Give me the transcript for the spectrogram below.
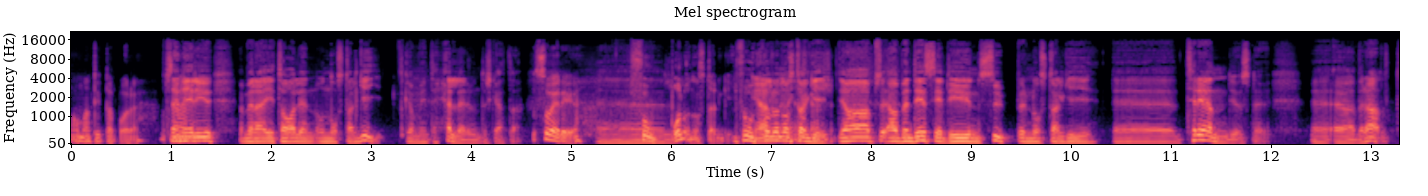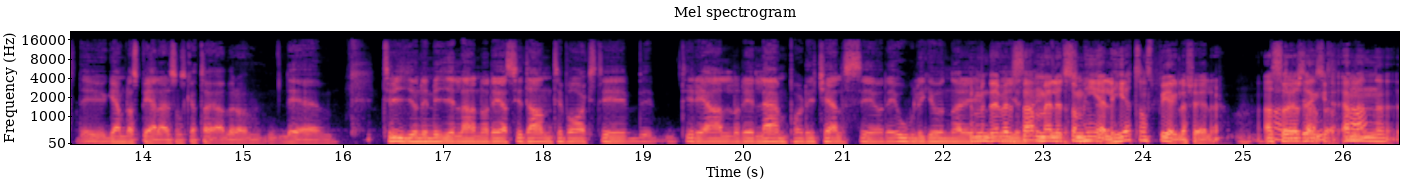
Om man tittar på det. Sen är det ju, jag menar Italien och nostalgi ska man inte heller underskatta. Så är det ju. Eh, Fotboll och nostalgi. Fotboll och nostalgi. Ja, absolut. ja, men det, ser, det är ju en supernostalgi eh, trend just nu. Eh, överallt. Det är ju gamla spelare som ska ta över och det är trion i Milan och det är Zidane tillbaks till, till Real och det är Lampard i Chelsea och det är Ole Gunnar i Ja, men det är väl United samhället som helhet som speglar sig eller? Alltså Ja, det jag tänker, ja, men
